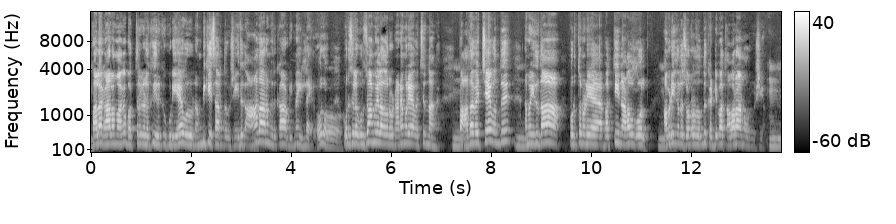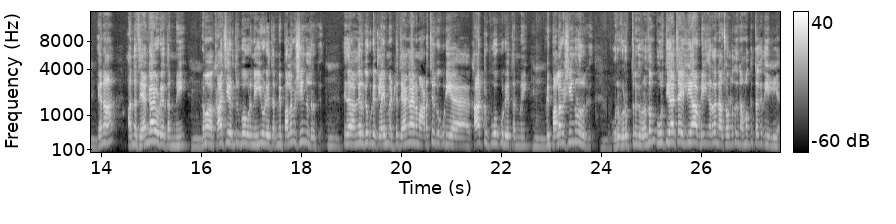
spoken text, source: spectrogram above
பல காலமாக பக்தர்களுக்கு இருக்கக்கூடிய ஒரு நம்பிக்கை சார்ந்த விஷயம். இதுக்கு ஆதாரம் இருக்கா அப்படின்னா இல்லை. ஏதோ ஒரு- சில குருசாமிகள் அதை ஒரு நடைமுறையா வச்சிருந்தாங்க. இப்போ அதை வச்சே வந்து. நம்ம இதுதான் ஒருத்தனுடைய பக்தியின் அளவுகோல் அப்படிங்கிறத சொல்றது வந்து கண்டிப்பா தவறான ஒரு விஷயம். ஏன்னா அந்த தேங்காயோடைய தன்மை. நம்ம காய்ச்சி எடுத்துட்டு போகக்கூடிய நெய்யுடைய தன்மை பல விஷயங்கள் இருக்கு. ம், இது அங்க இருக்கக்கூடிய கிளைமேட் தேங்காய் நம்ம அடைச்சிருக்கக்கூடிய காற்று போகக்கூடிய தன்மை. இப்படி பல விஷயங்களும் இருக்கு. ஒரு ஒருத்தருக்கு விரதம் பூர்த்தியாச்சா இல்லையா அப்படிங்கிறத நான் சொல்றதுக்கு நமக்கு தகுதி இல்லையே.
